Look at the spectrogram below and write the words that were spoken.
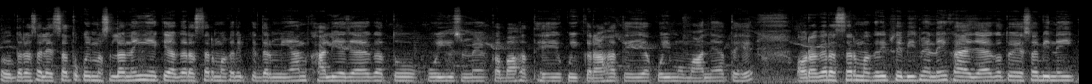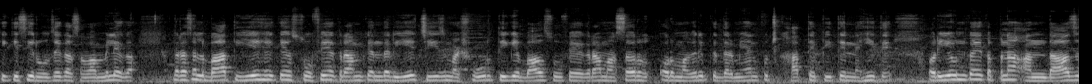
तो दरअसल ऐसा तो कोई मसला नहीं है कि अगर असर मगरिब के दरमियान खा लिया जाएगा तो कोई इसमें कबाहत है या कोई कराहत है या कोई ममानियत है। और अगर असर मगरिब से बीच में नहीं खाया जाएगा तो ऐसा भी नहीं कि किसी रोज़े का सवाब मिलेगा। दरअसल बात यह है कि सूफ़ी अकराम के अंदर ये चीज़ मशहूर थी कि बाद सूफ़ी अकराम असर और मगरिब के दरमियान कुछ खाते पीते नहीं थे और ये उनका एक अपना अंदाज़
